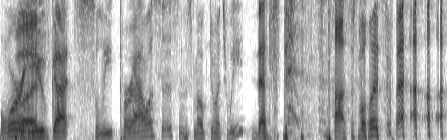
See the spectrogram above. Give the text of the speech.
Or but you've got sleep paralysis and smoked too much weed. that's that's possible as well.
